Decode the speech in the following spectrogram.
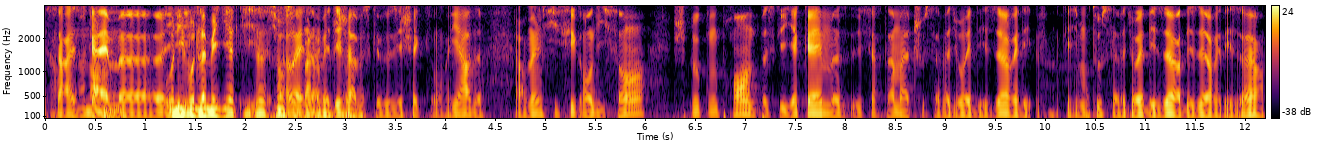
ça reste Non, quand non, même... euh, Au niveau de la médiatisation, Ah c'est ouais, pas non, mais déjà, chose. parce que aux échecs, on regarde. Alors, même si c'est grandissant, je peux comprendre parce qu'il y a quand même certains matchs où ça va durer des heures et des, enfin, quasiment tous, ça va durer des heures, des heures et des heures.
